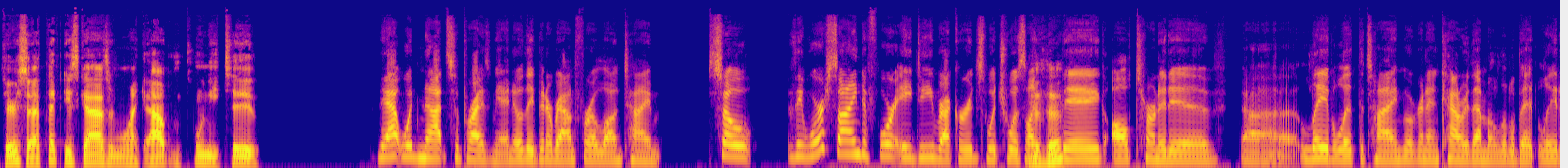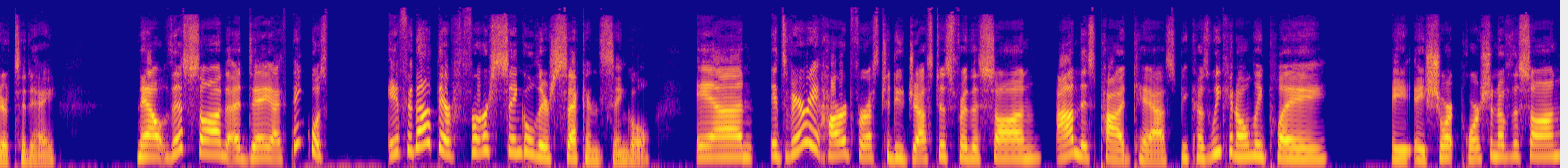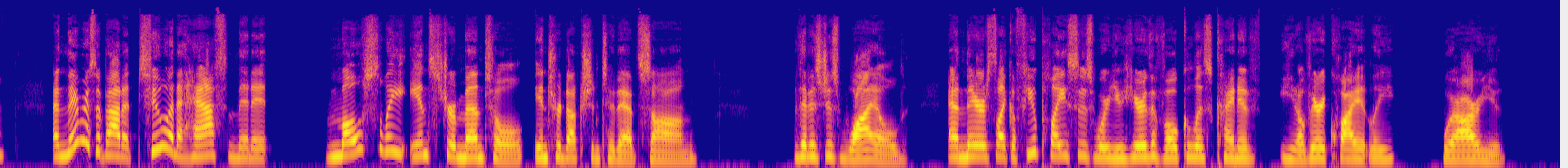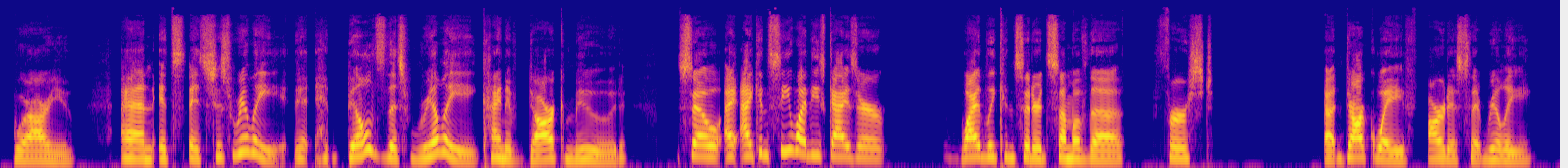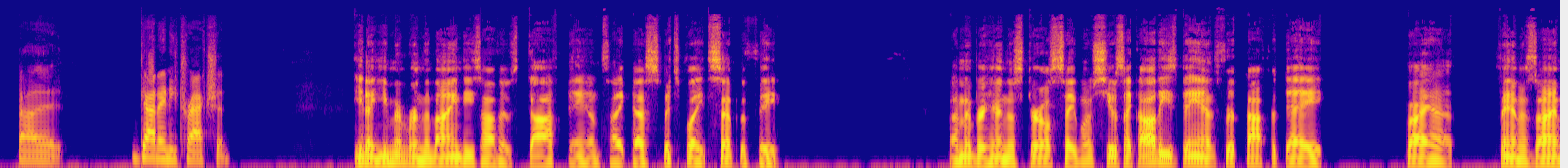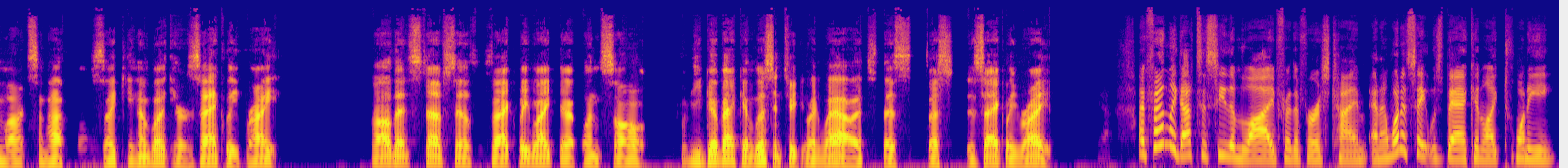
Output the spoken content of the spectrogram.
Seriously, I think these guys are like album 22. That would not surprise me. I know they've been around for a long time. So they were signed to 4AD Records, which was like the Mhm. big alternative uh, label at the time. We're going to encounter them a little bit later today. Now, this song, A Day, I think was, if not their first single, their second single. And it's very hard for us to do justice for this song on this podcast because we can only play a, a short portion of the song. And there is about a two and a half minute, mostly instrumental introduction to that song that is just wild. And there's like a few places where you hear the vocalist kind of, you know, very quietly, Where are you? Where are you? And it's it's just really it, it builds this really kind of dark mood. So I, I can see why these guys are widely considered some of the first uh, dark wave artists that really uh, got any traction. You know, you remember in the 90s, all those goth bands like uh, Switchblade Symphony. I remember hearing this girl say, well, she was like, all these bands ripped off a day by a fan of Xymox. And I was like, you know what? You're exactly right. All that stuff sounds exactly like that one song. If you go back and listen to it, you're like, wow, that's, that's, that's exactly right. I finally got to see them live for the first time, and I want to say it was back in like 20,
